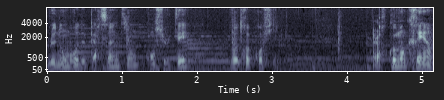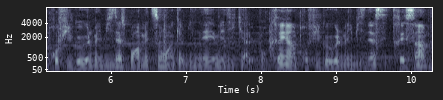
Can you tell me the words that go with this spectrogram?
le nombre de personnes qui ont consulté votre profil. Alors comment créer un profil Google My Business pour un médecin ou un cabinet médical? Pour créer un profil Google My Business, c'est très simple.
